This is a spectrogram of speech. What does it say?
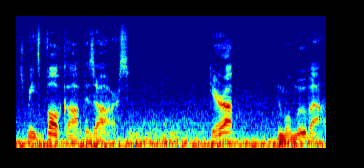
Which means Volkov is ours. Gear up, and we'll move out.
